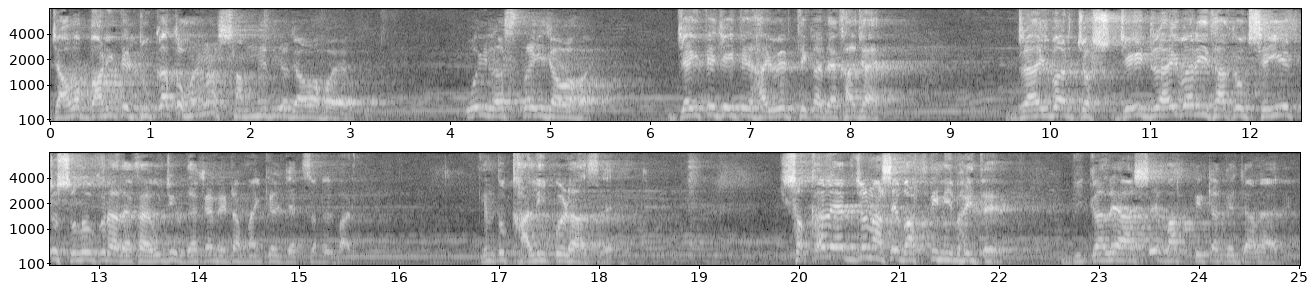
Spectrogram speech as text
যাওয়া বাড়িতে ঢুকা তো হয় না, সামনে দিয়ে যাওয়া হয় আর কি। ওই রাস্তায় যাওয়া হয়। যাইতে যাইতে হাইওয়ের থেকে দেখা যায়, ড্রাইভার যশ যেই ড্রাইভারই থাকুক, সেই একটু স্লো করে দেখায়। হুজুর, দেখেন এটা মাইকেল জ্যাকসনের বাড়ি। কিন্তু খালি পড়ে আছে। সকালে একজন আসে বাত্তি নিভাইতে। বিকালে আসে বাত্তিটাকে জ্বালায় দিতে।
